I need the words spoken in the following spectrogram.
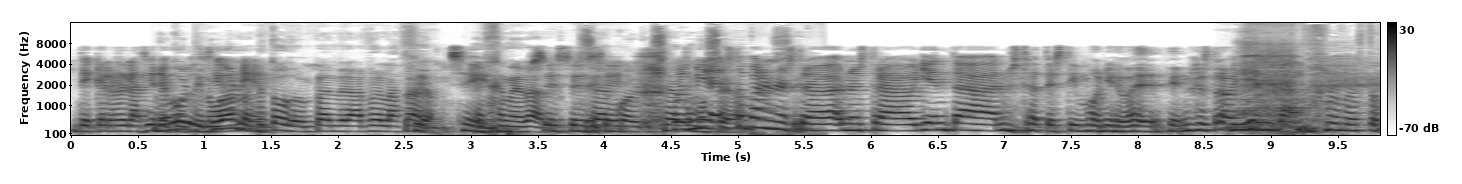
de que la relación de evolucione. de todo, en plan de la relación Claro, Sí, en general. sí, sí, sea sí. cual- sea pues mira, sea. esto para nuestra, nuestra oyenta, nuestra testimonio, iba a decir, nuestra oyenta. Nuestro-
